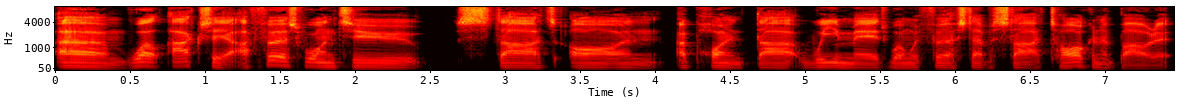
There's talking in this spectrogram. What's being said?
um, well, actually, I first want to start on a point that we made when we first ever started talking about it,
